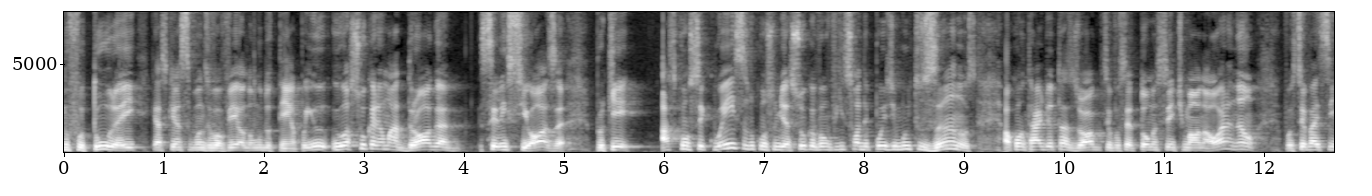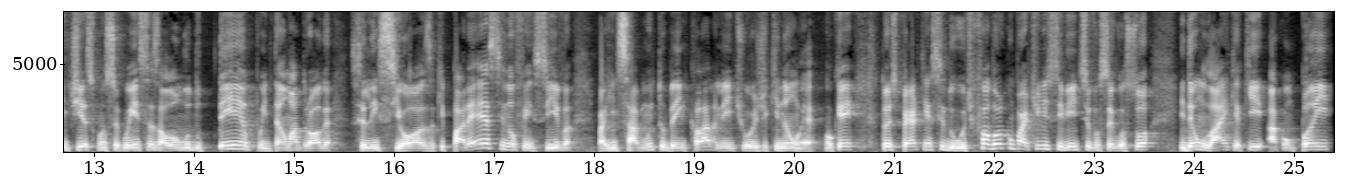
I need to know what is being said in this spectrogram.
no futuro aí que as crianças vão desenvolver ao longo do tempo. E o, e o açúcar é uma droga silenciosa porque as consequências do consumo de açúcar vão vir só depois de muitos anos. Ao contrário de outras drogas, se você toma e se sente mal na hora, não. Você vai sentir as consequências ao longo do tempo. Então, é uma droga silenciosa que parece inofensiva, mas a gente sabe muito bem, claramente hoje, que não é, ok? Então, espero que tenha sido útil. Por favor, compartilhe esse vídeo se você gostou e dê um like aqui. Acompanhe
